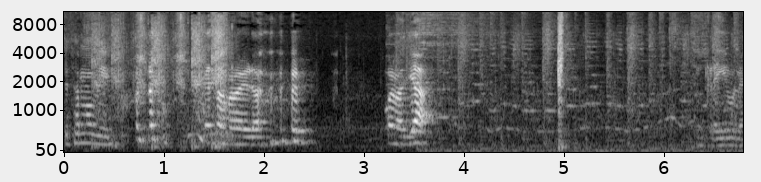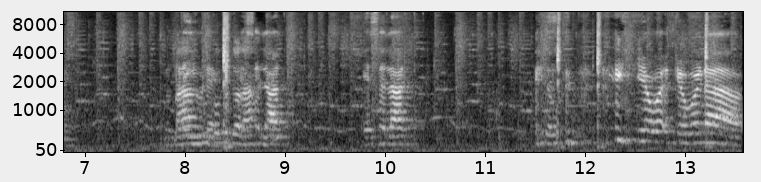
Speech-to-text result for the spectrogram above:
Estamos bien. Eso no era. bueno, ya. Increíble. Un Increíble. lag. lag. Ese lag. qué, bu- qué buena.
